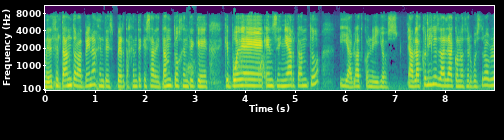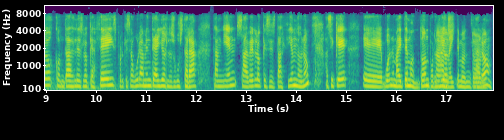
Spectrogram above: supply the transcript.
merece tanto la pena, gente experta, gente que sabe tanto, gente que, que puede enseñar tanto y hablad con ellos. Hablad con ellos, dadle a conocer vuestro blog, contadles lo que hacéis, porque seguramente a ellos les gustará también saber lo que se está haciendo, ¿no? Así que, eh, bueno, Maite Montón, por ah, Dios. Maite Montón. Claro.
